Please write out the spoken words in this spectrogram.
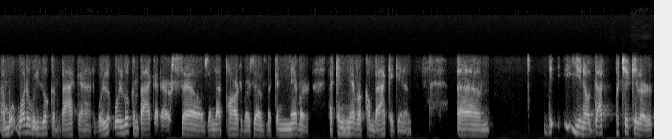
And what, what are we looking back at? We're, lo- we're looking back at ourselves and that part of ourselves that can never, that can never come back again. Um, you know that particular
